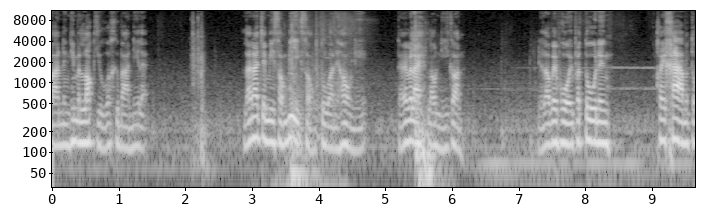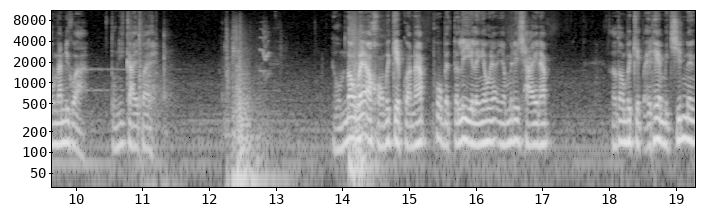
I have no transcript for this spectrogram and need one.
บานหนึ่งที่มันล็อกอยู่ก็คือบานนี้แหละ แล้วน่าจะมีซอมบี้อีกสองตัวในห้องนี้ แต่ไม่เป็นไร เราหนีก่อน เดี๋ยวเราไปโผล่อีประตูหนึ่งค่อยฆ่ามันตรงนั้นดีกว่า ตรงนี้ไกลไป เดี๋ยวผมต้องแวะเอาของไปเก็บก่อนนะครับ พวกแบตเตอรี่อะไรเงี้ยพวกนี้ยยังไม่ได้ใช้นะครับ เราต้องไปเก็บไอเทมอีกชิ้นหนึ่ง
